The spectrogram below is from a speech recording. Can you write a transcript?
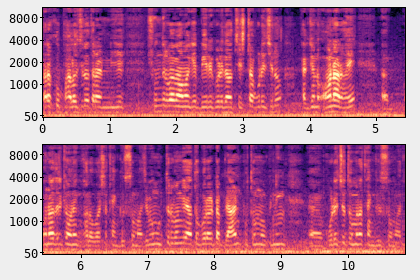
তারা খুব ভালো ছিল, তারা নিজে সুন্দরভাবে আমাকে বের করে দেওয়ার চেষ্টা করেছিল। একজন অনার হয়ে ওনাদেরকে অনেক ভালোবাসা থ্যাংক ইউ সো মাচ এবং উত্তরবঙ্গে এত বড় একটা ব্র্যান্ড প্রথম ওপেনিং করেছ, তোমরা থ্যাংক ইউ সো মাচ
